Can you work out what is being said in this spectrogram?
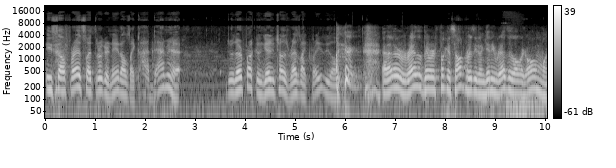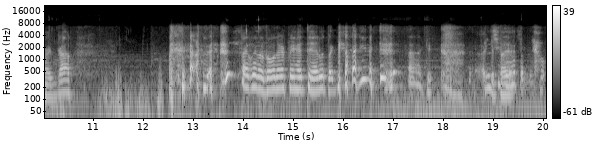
he, he self res, so I threw a grenade. I was like, God damn it, dude, they're fucking getting each other's res like crazy though. and then they were, res- they were fucking self-resing and getting reses. I was like, oh my god. Penguin was over there playing head to head with the guy. okay. I can tell you.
